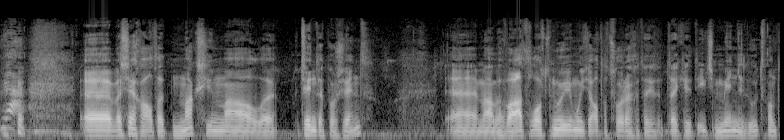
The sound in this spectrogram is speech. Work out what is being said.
Ja. uh, we zeggen altijd maximaal uh, 20 procent. Uh, maar bij waterlot snoeien moet je altijd zorgen dat, dat, je het iets minder doet. Want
